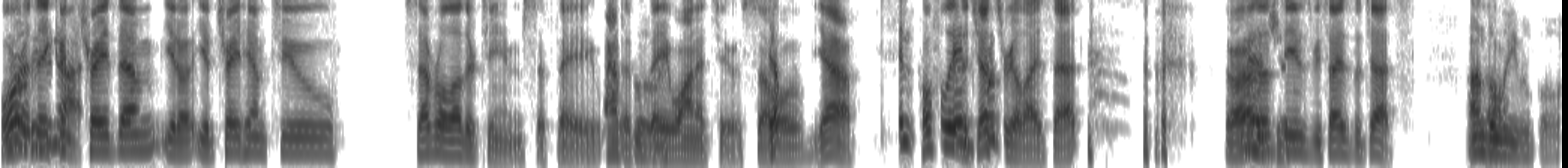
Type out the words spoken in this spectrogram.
Or No, they they could not. trade them, you know, you'd trade him to several other teams if they if they wanted to. So yeah. And- hopefully the and for- Jets realize that. there are other teams besides the Jets. Unbelievable.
